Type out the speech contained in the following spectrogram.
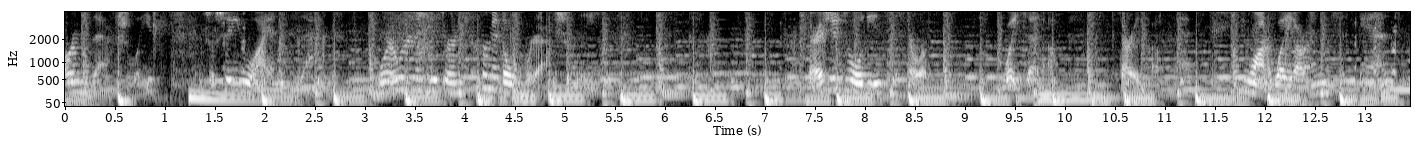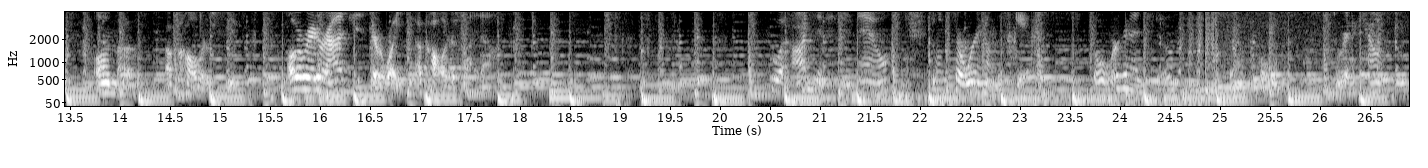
arms actually, which I'll show you why in a sec. What we're gonna do is we're gonna turn it over actually. Sorry, I should have told you to start with white setup. Sorry about that. You want white arms and um a, a collar suit. All the way around, you start white a collar slide up. So what I'm gonna do now is I'm gonna start working on the scales. So what we're gonna do, we're gonna fold. So we're gonna count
